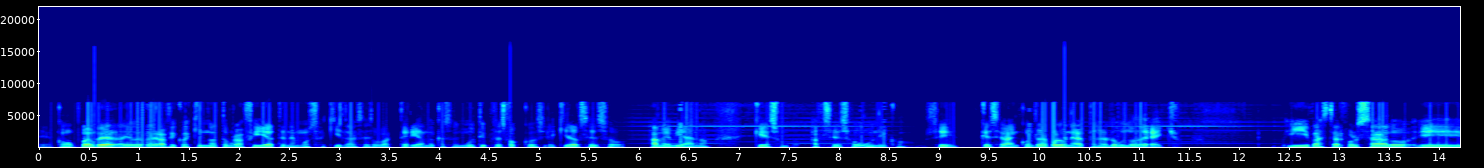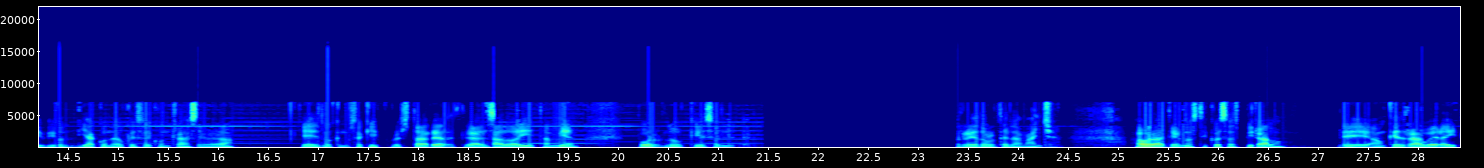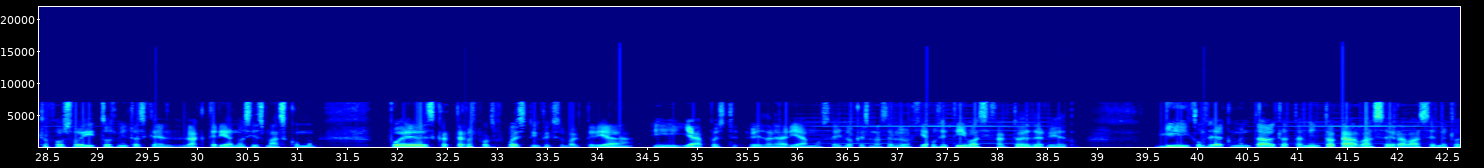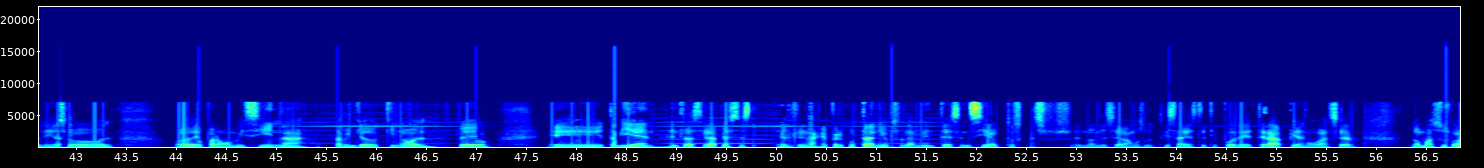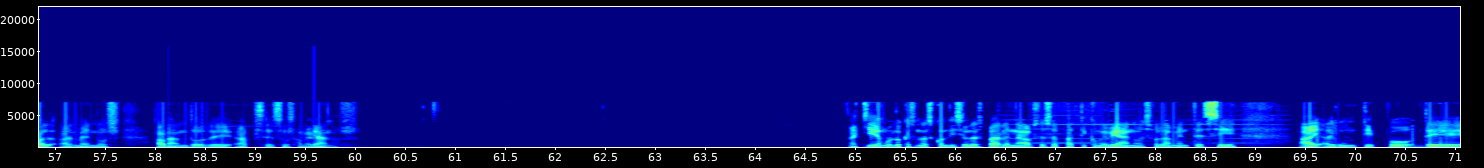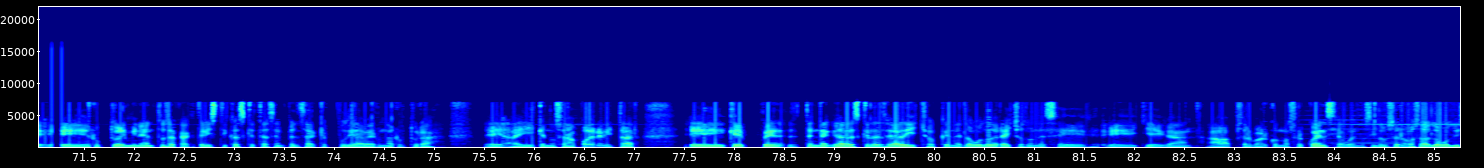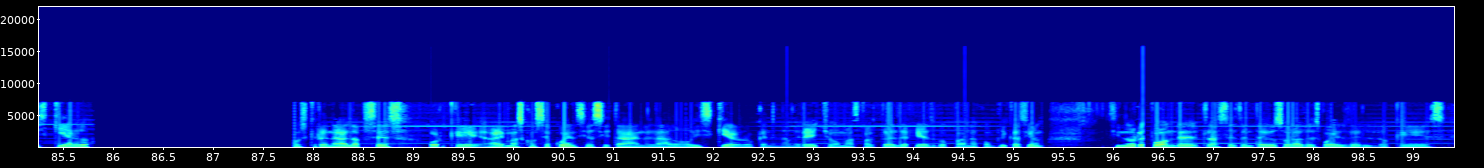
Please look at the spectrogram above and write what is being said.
Eh, como pueden ver, hay un radiográfico aquí en la tomografía, tenemos aquí el absceso bacteriano que son múltiples focos y aquí el absceso amebiano que es un absceso único, ¿sí? que se va a encontrar por lo general pues, en el lóbulo derecho. Y va a estar forzado eh, ya con lo que es el contraste, ¿verdad? Que es lo que vemos aquí, por estar realizado ahí también por lo que es el alrededor de la mancha. Ahora, el diagnóstico es aspirado, eh, aunque es raro ver ahí trofosoditos, mientras que el bacteriano sí es más común. Puede descartar, por supuesto, infección bacteriana y ya pues daríamos ahí lo que son las serologías positivas y factores de riesgo. Y como se había comentado, el tratamiento acá va a ser a base de metronidazol, o paramomicina, también yodoquinol, pero eh, también entre las terapias está el drenaje percutáneo, solamente es en ciertos casos en donde se vamos a utilizar este tipo de terapia, no va a ser lo más usual, al menos hablando de abscesos amebianos. Aquí vemos lo que son las condiciones para drenar absceso hepático mediano, solamente si hay algún tipo de eh, ruptura inminente, o sea, características que te hacen pensar que pudiera haber una ruptura eh, ahí que no se va a poder evitar. Eh, que vez que les había dicho que en el lóbulo derecho es donde se llegan a observar con más frecuencia. Bueno, si lo observamos el lóbulo izquierdo, tenemos que drenar el absceso porque hay más consecuencias si está en el lado izquierdo que en el lado derecho más factores de riesgo para una complicación. Si no responde las 72 horas después de lo que es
